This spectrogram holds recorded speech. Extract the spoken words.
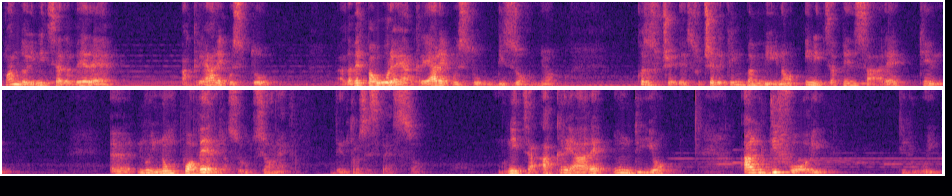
quando inizia ad avere, a creare questo ad aver paura e a creare questo bisogno, cosa succede? Succede che il bambino inizia a pensare che eh, lui non può avere la soluzione dentro se stesso, inizia a creare un Dio al di fuori di lui,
